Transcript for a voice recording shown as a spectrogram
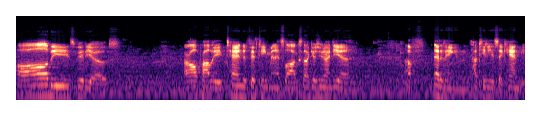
All these videos are all probably 10 to 15 minutes long, so that gives you an idea of editing and how tedious it can be.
